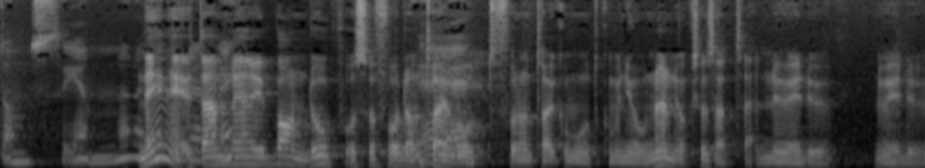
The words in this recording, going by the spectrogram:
de senare? Nej, nej, utan är barndop och så får de ta Eh. emot, får de ta emot kommunionen. Också så att så här, nu är du, nu är du,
